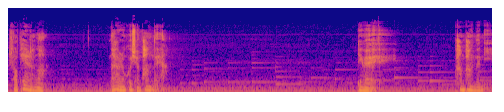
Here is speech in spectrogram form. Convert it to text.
少骗人了，哪有人会选胖的呀？因为胖胖的你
